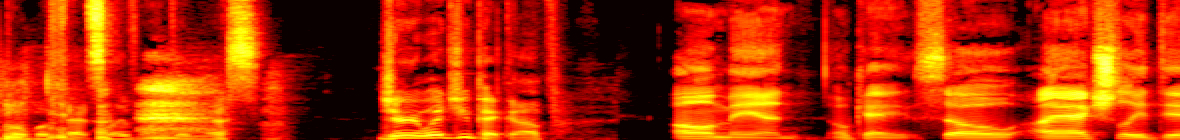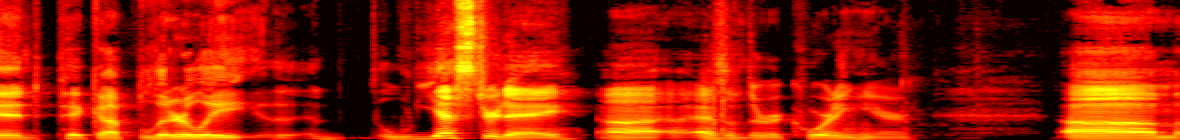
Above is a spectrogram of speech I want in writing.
Boba Fett Slave goodness. Jerry, what'd you pick up? Oh man. Okay. So I actually did pick up literally uh, yesterday, uh, as of the recording here, um,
